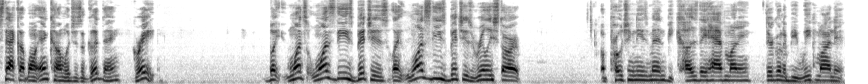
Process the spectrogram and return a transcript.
stack up on income, which is a good thing. Great. But once once these bitches, like once these bitches really start approaching these men because they have money, they're gonna be weak minded.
